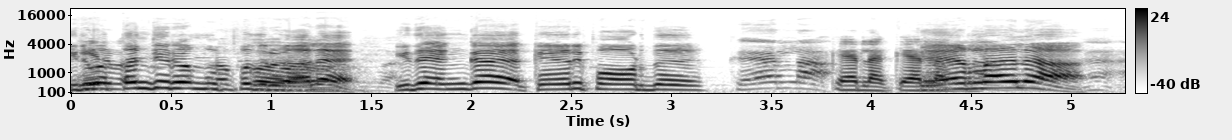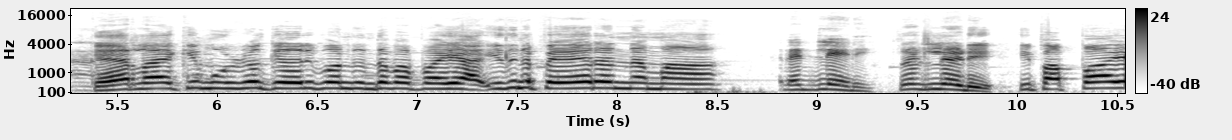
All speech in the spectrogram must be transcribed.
ഇരുപത്തഞ്ച് രൂപ മുപ്പത് രൂപ അല്ലെ? ഇത് എങ്ക കേറി പോർത് കേരള. കേരളക്ക് മുഴുവൻ കേറി പോകുന്നത് എന്താ പപ്പായ? ഇതിന്റെ പേരെന്നമ്മ? റെഡ് ലേഡി റെഡ് ലേഡി ഈ പപ്പായ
